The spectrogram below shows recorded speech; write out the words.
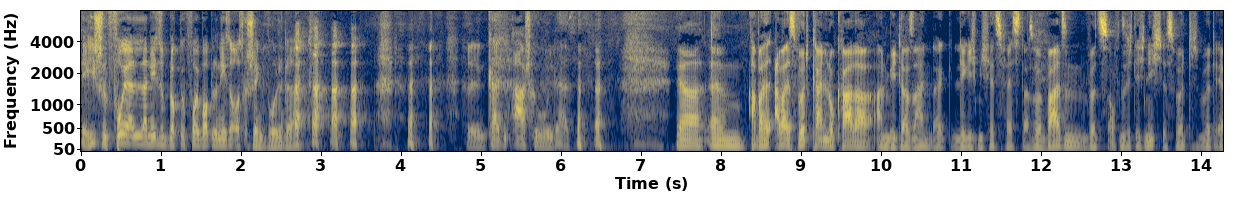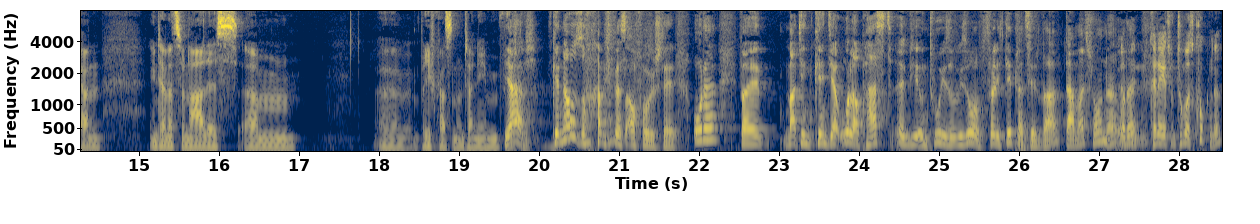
der hieß schon vorher Langnese-Block, bevor überhaupt Langnese ausgeschenkt wurde da. Weil du den kalten Arsch geholt hast. Ja, ähm. aber, aber es wird kein lokaler Anbieter sein, da lege ich mich jetzt fest. Also in Balsen wird es offensichtlich nicht. Es wird, wird eher ein internationales ähm, äh, Briefkastenunternehmen. Ja, ich. genau so habe ich mir das auch vorgestellt. Oder weil Martin Kind ja Urlaub hast irgendwie und Tui sowieso völlig deplatziert war, damals schon, ne? oder? Ja, kann er jetzt mit Thomas Cook, ne?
